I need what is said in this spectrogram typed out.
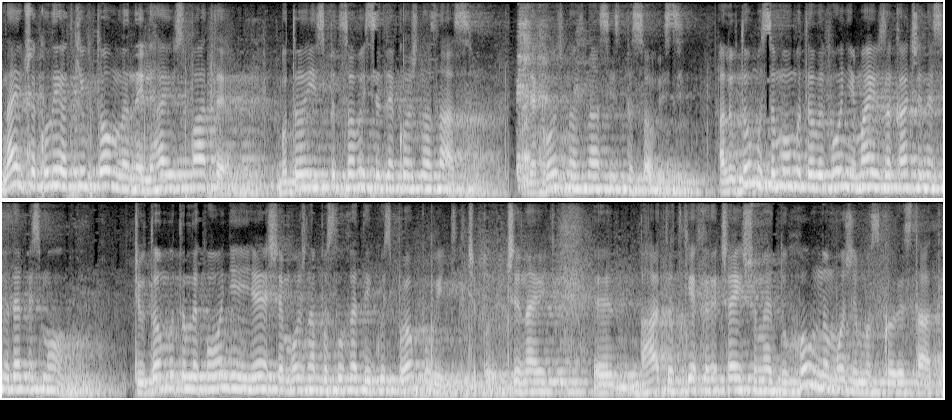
навіть коли я такий втомлений, лягаю спати, бо то і спецовісті для кожного з нас. Для кожного з нас є спецовість. Але в тому самому телефоні маю закачане святе письмо. Чи в тому телефоні є, ще можна послухати якусь проповідь, чи, чи навіть е, багато таких речей, що ми духовно можемо скористати.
